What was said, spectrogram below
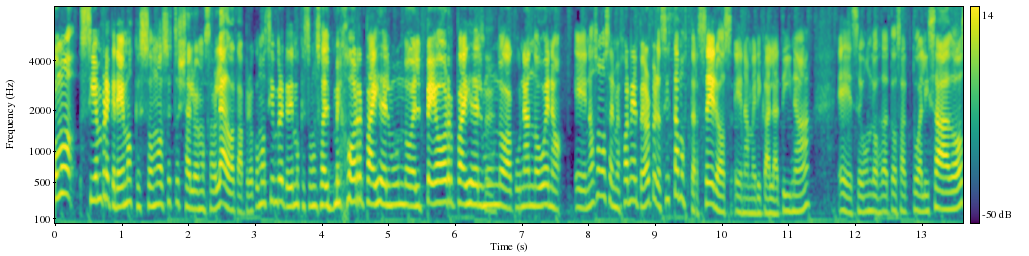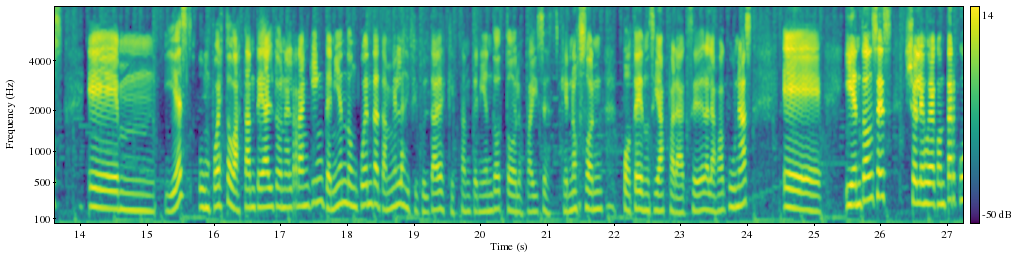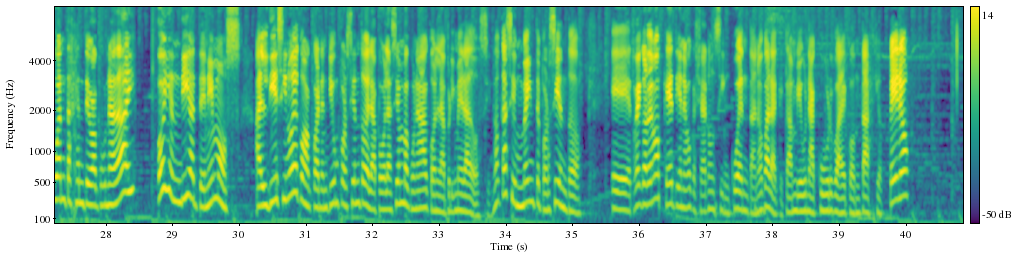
cómo siempre creemos que somos, esto ya lo hemos hablado acá, pero cómo siempre creemos que somos el mejor país del mundo, el peor país del Sí. mundo vacunando. Bueno, eh, no somos el mejor ni el peor, pero sí estamos terceros en América Latina, eh, según los datos actualizados. Eh, y es un puesto bastante alto en el ranking, teniendo en cuenta también las dificultades que están teniendo todos los países que no son potencias para acceder a las vacunas. Eh, y entonces yo les voy a contar cuánta gente vacunada hay. Hoy en día tenemos al 19,41% de la población vacunada con la primera dosis, ¿no? Casi un 20%. Eh, recordemos que tenemos que llegar a un 50%, ¿no? Para que cambie una curva de contagio. Pero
